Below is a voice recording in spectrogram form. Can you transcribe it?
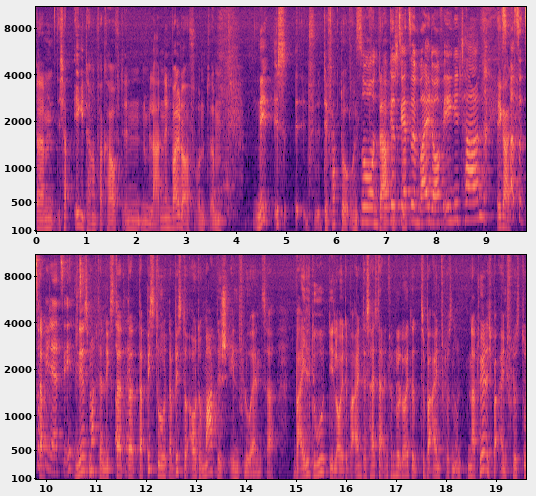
Ähm, ich habe E-Gitarren verkauft in einem Laden in Waldorf. Und ähm, nee, ist äh, de facto. Und So, und da wo gibt es jetzt im Waldorf E-Gitarren? Egal. Jetzt hast du zu Da- viel erzählt. Nee, es macht ja nichts. Da, Okay. da, da, bist du, da bist du automatisch Influencer, weil du die Leute beeinflusst. Das heißt ja einfach nur Leute zu beeinflussen. Und natürlich beeinflusst du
